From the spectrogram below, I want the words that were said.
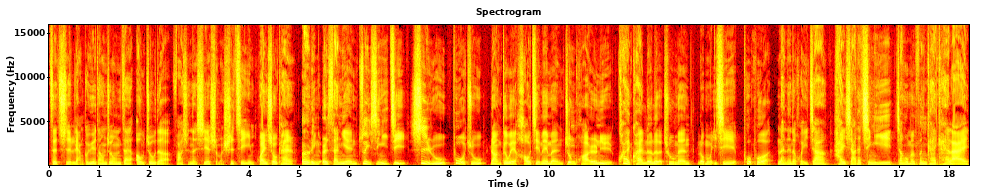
这次两个月当中在澳洲的发生了些什么事情。欢迎收。看二零二三年最新一季《势如破竹》，让各位好姐妹们、中华儿女快快乐乐的出门，让我们一起破破烂烂的回家。海峡的情谊将我们分开开来，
